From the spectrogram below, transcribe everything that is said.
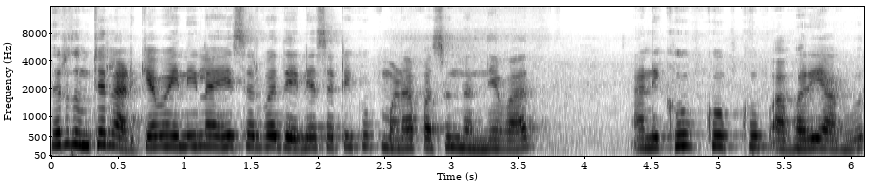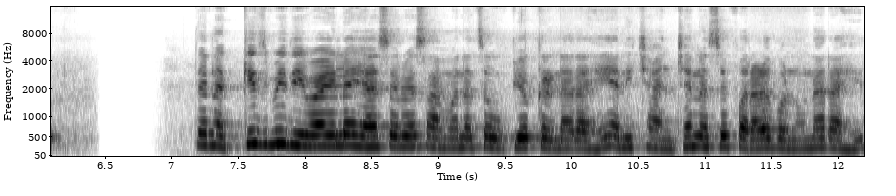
तर तुमच्या लाडक्या बहिणीला हे सर्व देण्यासाठी खूप मनापासून धन्यवाद. आणि खूप खूप खूप आभारी आहोत. तर नक्कीच मी दिवाळीला ह्या सर्व सामानाचा उपयोग करणार आहे आणि छान छान असे फराळ बनवणार आहेत.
